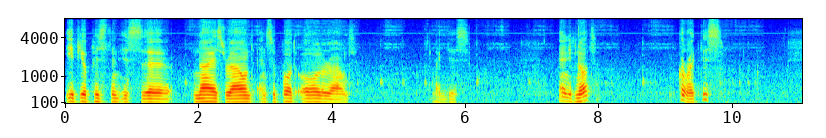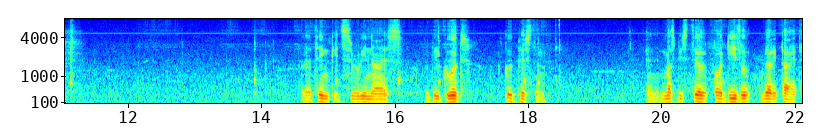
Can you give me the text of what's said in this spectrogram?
if your piston is uh, nice round and support all around like this. And if not correct this. But I think it's really nice. To be good good piston and it must be still for diesel very tight.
